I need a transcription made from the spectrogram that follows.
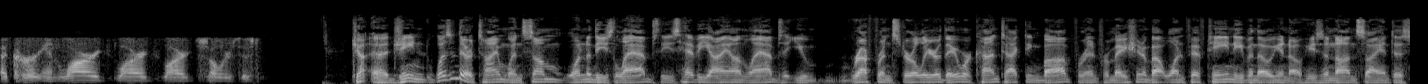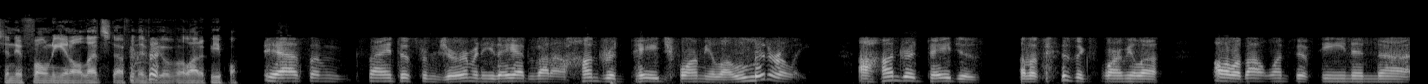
occur in large, large, large solar systems. Uh, Gene, wasn't there a time when some one of these labs, these heavy ion labs that you referenced earlier, they were contacting Bob for information about 115, even though you know he's a non-scientist and a phony and all that stuff in the view of a lot of people. Yeah, some scientists from Germany, they had about a hundred page formula, literally a hundred pages of a physics formula all about 115 and uh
